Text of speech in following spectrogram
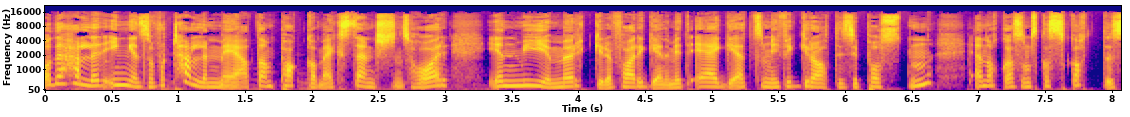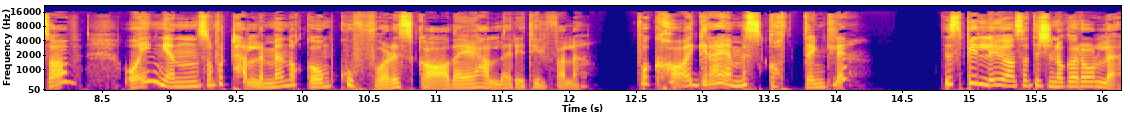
Og det er heller ingen som forteller meg at de pakka med extensionshår i en mye mørkere farge enn mitt eget som jeg fikk gratis i posten, er noe som skal skattes av, og ingen som forteller meg noe om hvorfor det skal det heller, i tilfelle. For hva er greia med skatt, egentlig? Det spiller uansett ikke noen rolle,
